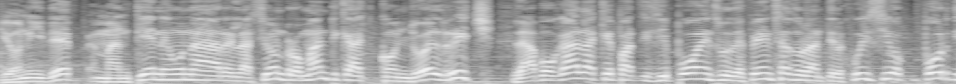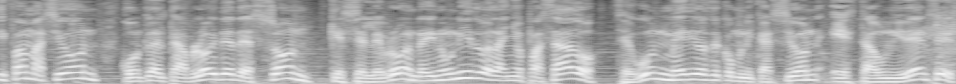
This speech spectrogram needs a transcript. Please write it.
Johnny Depp mantiene una relación romántica con Joel Rich, la abogada que participó en su defensa durante el juicio por difamación contra el tabloide The Sun, que celebró en Reino Unido el año pasado, según medios de comunicación estadounidenses.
